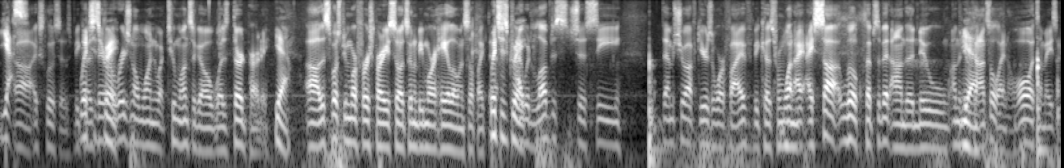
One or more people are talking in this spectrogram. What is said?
Yes. uh, exclusives because is their great. original one, what two months ago, was third party. yeah. Uh, this is supposed to be more first party, so it's going to be more Halo and stuff like that. Which is great. I would love to, to see them show off Gears of War Five because from what I, I saw little clips of it on the new on the new Mm-hmm. Yeah. console, and oh, it's amazing.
